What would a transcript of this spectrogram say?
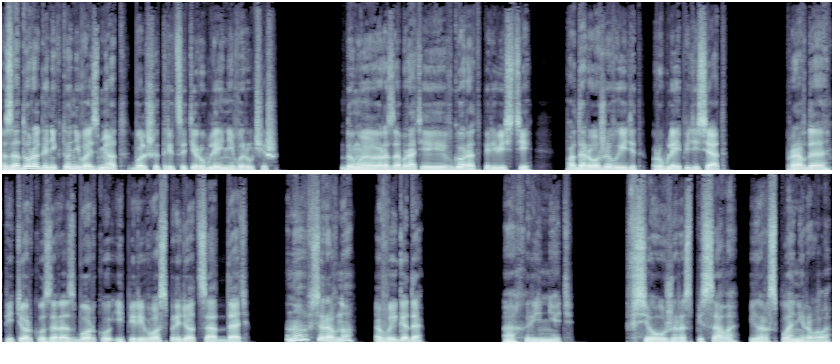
Задорого никто не возьмет, больше 30 рублей не выручишь. Думаю, разобрать и в город перевести. Подороже выйдет, рублей 50. Правда, пятерку за разборку и перевоз придется отдать. Но все равно выгода. Охренеть. Все уже расписала и распланировала.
